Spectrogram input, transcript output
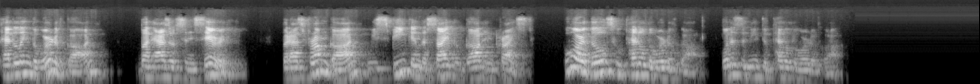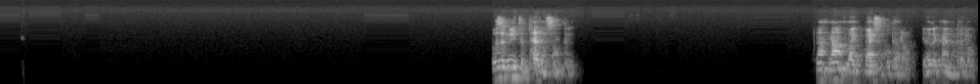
peddling the word of God, but as of sincerity. But as from God, we speak in the sight of God in Christ. Who are those who peddle the word of God? What does it mean to peddle the word of God? What does it mean to peddle something? Not, not like bicycle pedal, the other kind of pedal.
